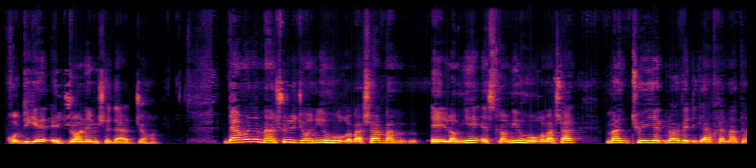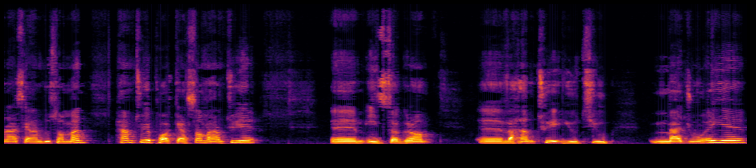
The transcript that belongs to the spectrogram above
خب دیگه اجرا نمیشه در جهان. در مورد منشور جهانی حقوق بشر و اعلامیه اسلامی حقوق بشر من توی یک لایو دیگه هم خدمتتون عرض کردم دوستان. من هم توی پادکستام و هم توی اینستاگرام و هم توی یوتیوب مجموعه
